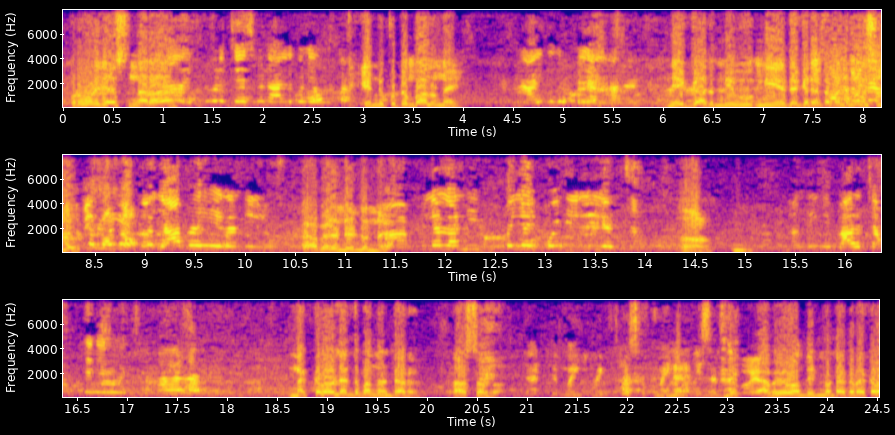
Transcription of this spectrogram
ఇప్పుడు కూడా చేస్తున్నారా? ఎన్ని కుటుంబాలు ఉన్నాయి? నీకు కాదు నీవు మీ దగ్గర ఎంతమంది మనుషులు? యాభై రెండు యాభై రెండు ఇళ్ళు ఉన్నాయి నక్కల వాళ్ళు ఎంతమంది ఉంటారు రాష్ట్రంలో? యాభై వంద ఇండ్లు అక్కడక్కడ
